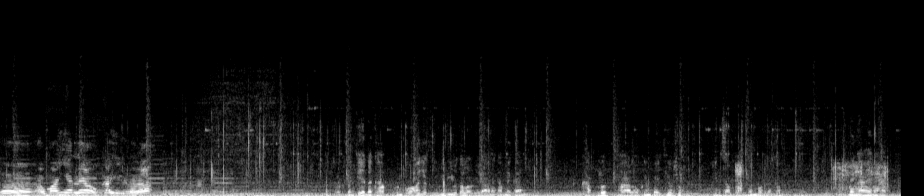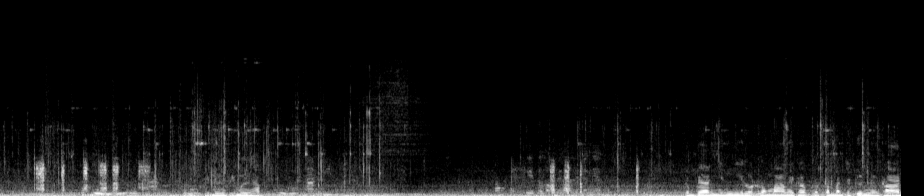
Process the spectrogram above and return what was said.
เออ เอามาเฮียนแล้วใกล้แล้วละสังเกตนะครับ คุณพ่อเขาจะถือวิทยุตลอดเวลานะครับ ในการขับรถพาเราขึ้นไปเที่ยวชมหินสามพันด้านบนนะครับ ไม่ง่ายนะครับโอ้โหดูฝีมือฝีมือครับโอ้โหทางนี้ต้องโอเคตลอดเวลาเลยนะเนี่ยกำแพงหินมีรถลงมาไหมครับ รถกำลังจะขึ้นหนองคาน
